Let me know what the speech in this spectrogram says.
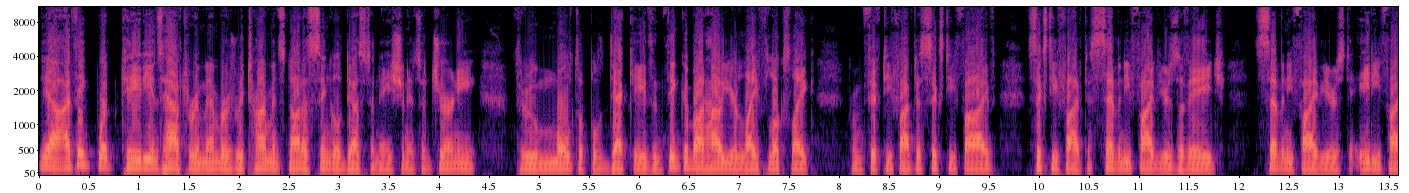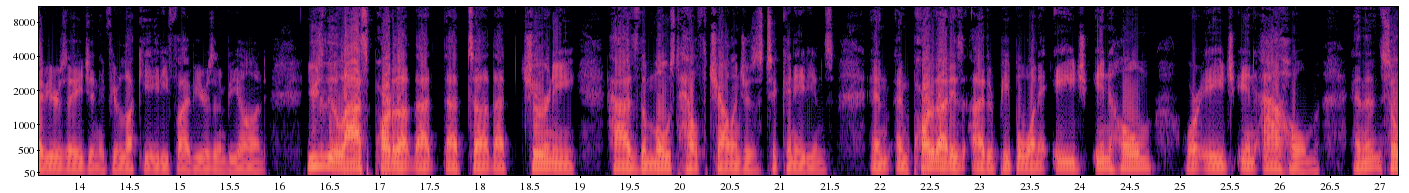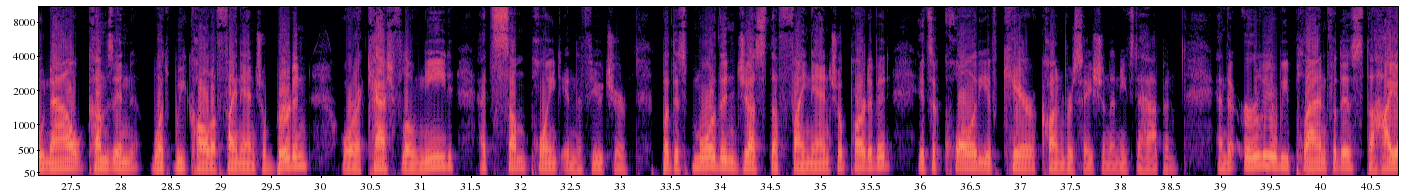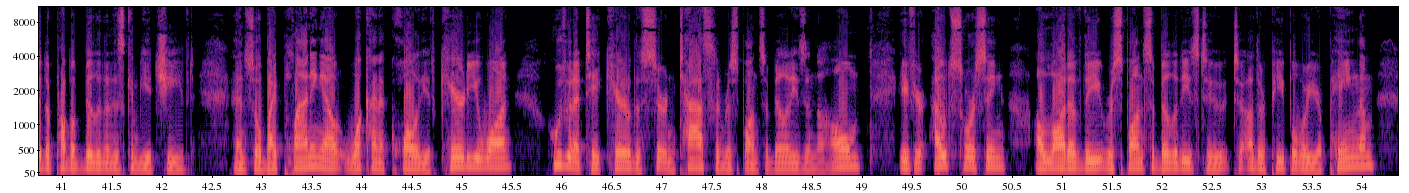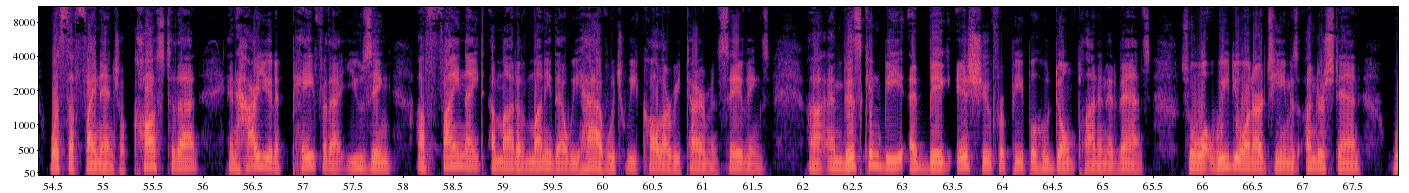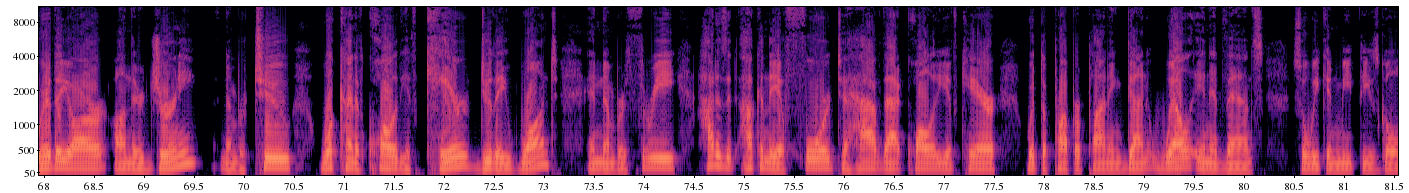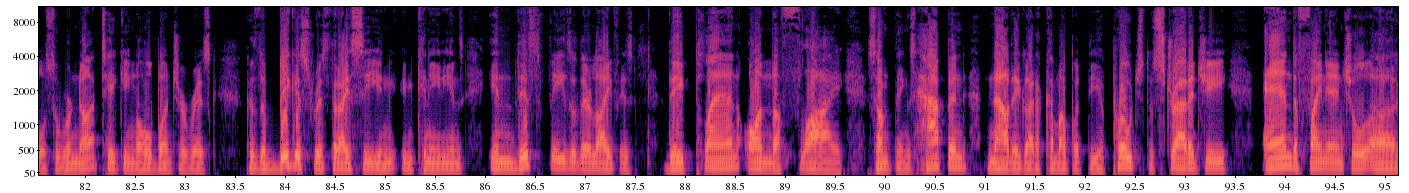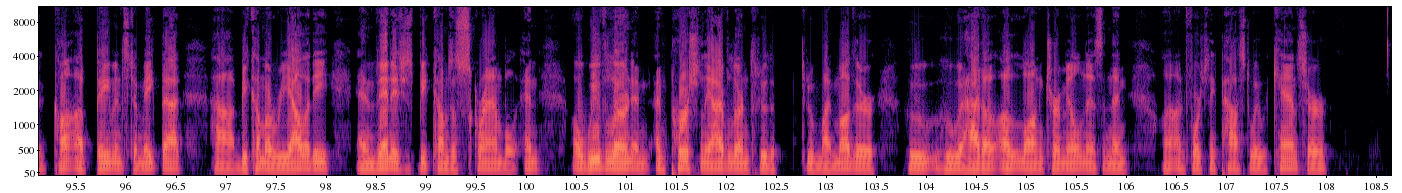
Yeah, I think what Canadians have to remember is retirement's not a single destination. It's a journey through multiple decades. And think about how your life looks like from 55 to 65, 65 to 75 years of age, 75 years to 85 years age, and if you're lucky, 85 years and beyond. Usually, the last part of that that that uh, that journey has the most health challenges to Canadians, and and part of that is either people want to age in home or age in a home. And then so now comes in what we call a financial burden or a cash flow need at some point in the future. But it's more than just the financial part of it. It's a quality of care conversation that needs to happen. And the earlier we plan for this, the higher the probability that this can be achieved. And so by planning out what kind of quality of care do you want, who's going to take care of the certain tasks and responsibilities in the home. If you're outsourcing a lot of the responsibilities to, to other people where you're paying them, what's the financial cost to that? And how are you going to pay for that using a finite amount of money that we have, which we call our retirement savings? Uh, and this can be a big issue for people who don't plan in advance. So what we do on our team is understand where they are on their journey Number two, what kind of quality of care do they want? And number three, how does it, how can they afford to have that quality of care with the proper planning done well in advance so we can meet these goals? So we're not taking a whole bunch of risk because the biggest risk that I see in, in Canadians in this phase of their life is they plan on the fly. Something's happened. Now they got to come up with the approach, the strategy, and the financial uh, uh, payments to make that uh, become a reality. And then it just becomes a scramble. And uh, we've learned, and, and personally, I've learned through the through my mother who who had a, a long term illness and then uh, unfortunately passed away with cancer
